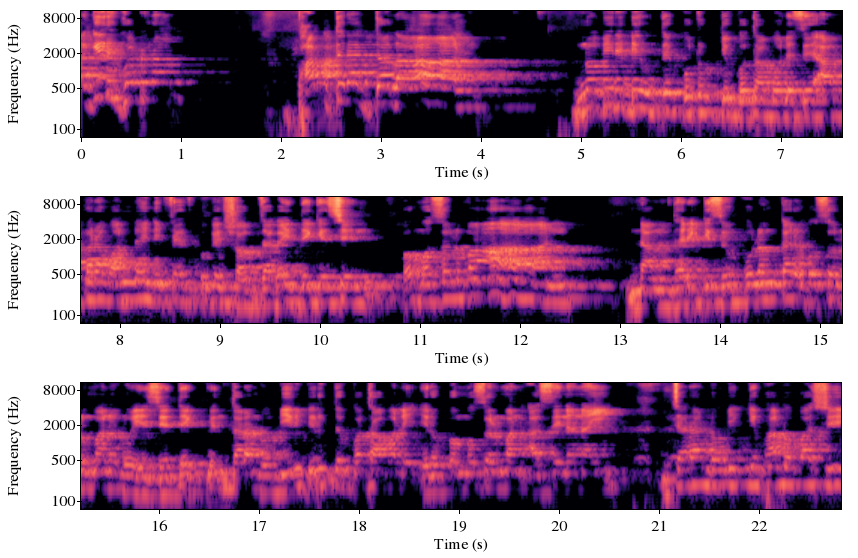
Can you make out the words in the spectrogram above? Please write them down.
আগের ঘটনা। ভারতের এক দালাল নবীর বিরুদ্ধে কুটুককে কথা বলেছে। আপনারা অনলাইনে ফেসবুকে সব জায়গায় দেখেছেন, ও মুসলমান নামধারী কিছু কুলঙ্কার মুসলমান রয়েছে। দেখবেন তারা নবীর বিরুদ্ধে কথা বলে, এরকম মুসলমান আছে না নাই? যারা নবীকে ভালোবাসে,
